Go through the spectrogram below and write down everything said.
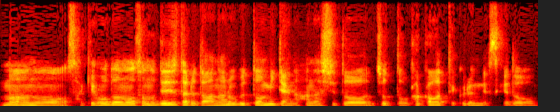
まあ、あの先ほどのそのデジタルとアナログとみたいな話とちょっと関わってくるんですけど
